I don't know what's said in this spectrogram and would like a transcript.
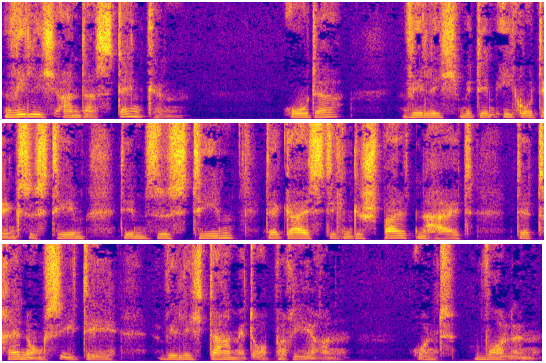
Will ich anders denken? Oder will ich mit dem Ego-Denksystem, dem System der geistigen Gespaltenheit, der Trennungsidee, will ich damit operieren und wollen?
